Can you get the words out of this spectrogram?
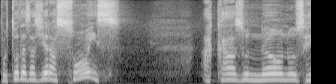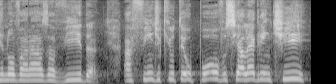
por todas as gerações. Acaso não nos renovarás a vida, a fim de que o teu povo se alegre em ti?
